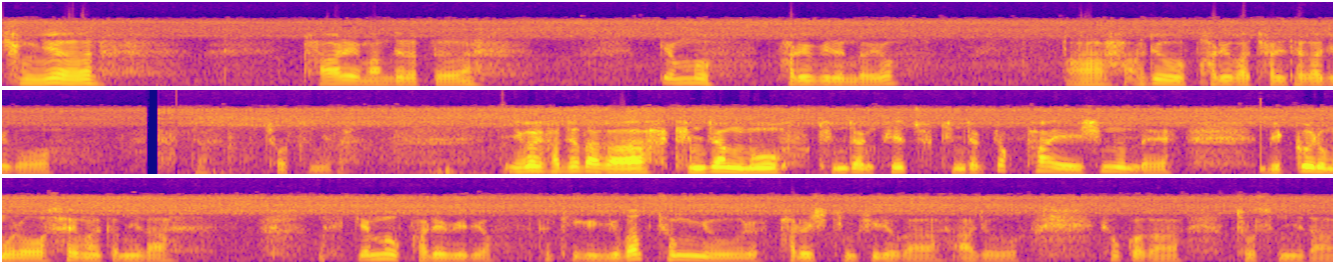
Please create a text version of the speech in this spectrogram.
작년 가을에 만들었던 깻무 발효비료인데요. 아, 아주 발효가 잘 돼가지고 자, 좋습니다. 이걸 가져다가 김장무, 김장 배추, 김장 쪽파에 심는데 밑거름으로 사용할 겁니다. 깻묵 발효비료, 특히 그 유박 종류를 발효시킨 비료가 아주 효과가 좋습니다.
